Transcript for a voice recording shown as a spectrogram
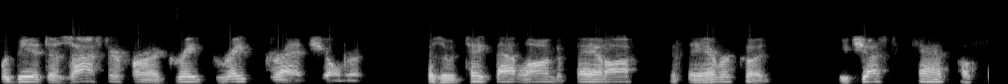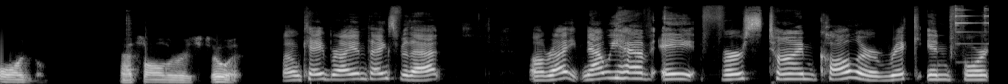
would be a disaster for our great great grandchildren because it would take that long to pay it off if they ever could. We just can't afford them. That's all there is to it. Okay, Brian. Thanks for that. All right, now we have a first time caller, Rick in Fort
